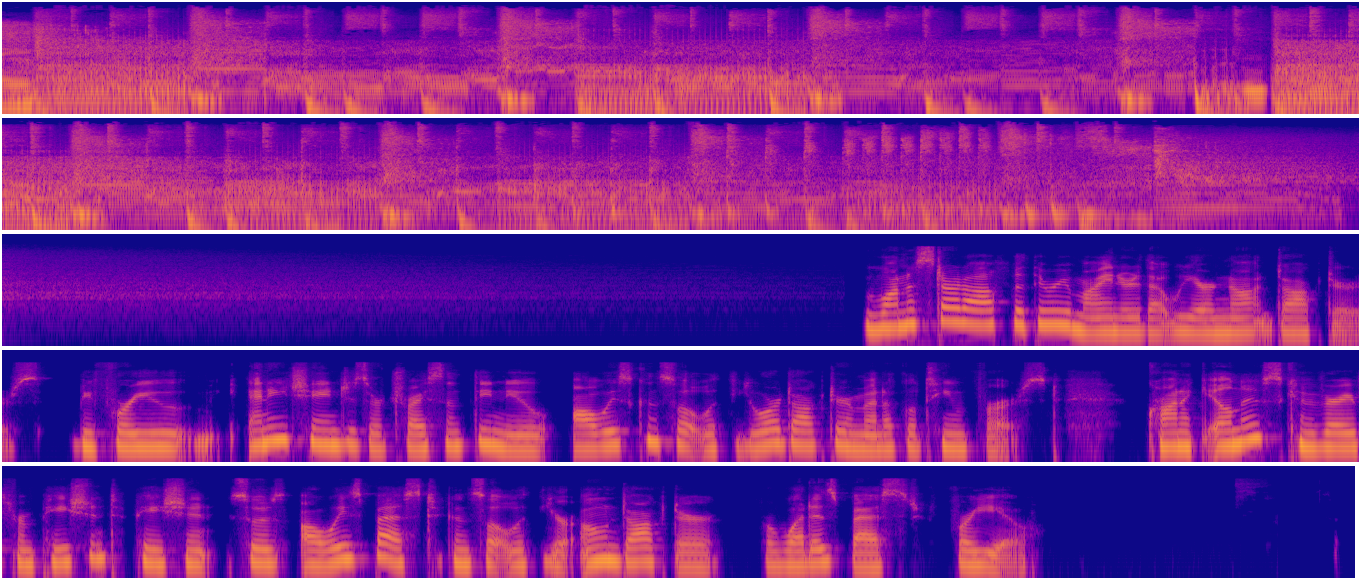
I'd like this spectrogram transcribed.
We want to start off with a reminder that we are not doctors. Before you any changes or try something new, always consult with your doctor and medical team first. Chronic illness can vary from patient to patient, so it's always best to consult with your own doctor for what is best for you.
